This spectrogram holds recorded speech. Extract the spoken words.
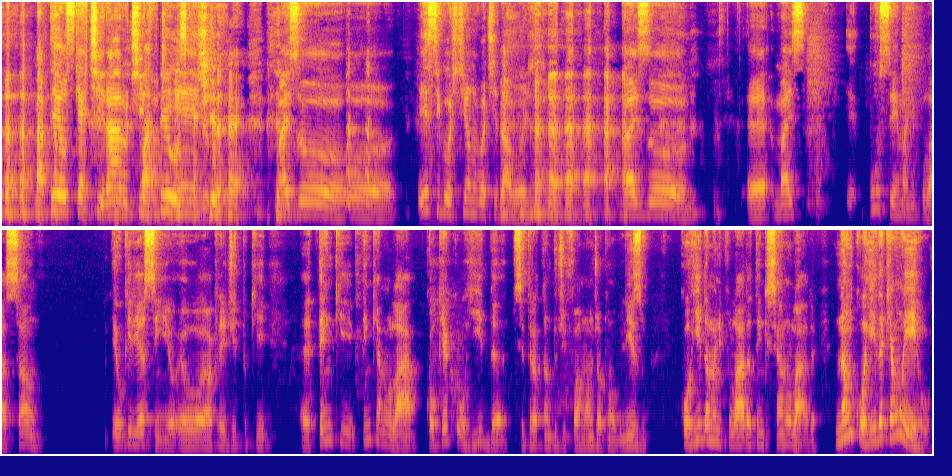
Matheus quer tirar o título Mateus de Hamilton. Quer tirar. Mas o, o, Esse gostinho eu não vou te dar hoje. Né? mas o... É, mas por ser manipulação, eu queria assim, eu, eu acredito que é, tem que tem que anular qualquer corrida, se tratando de Fórmula 1 de automobilismo, corrida manipulada tem que ser anulada. Não corrida que é um erro,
